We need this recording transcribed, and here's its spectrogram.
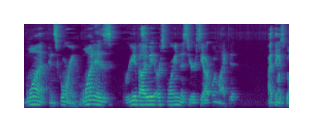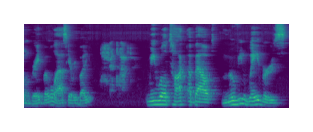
One in scoring. One is reevaluate our scoring this year, see how everyone liked it. I think it's going great, but we'll ask everybody. We will talk about moving waivers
